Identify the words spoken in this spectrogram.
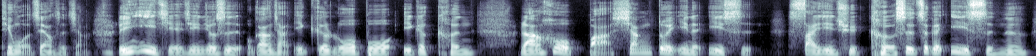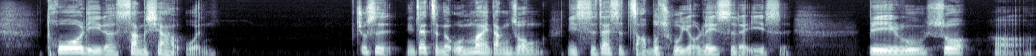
听我这样子讲，灵异结晶就是我刚刚讲一个萝卜一个坑，然后把相对应的意思塞进去。可是这个意思呢，脱离了上下文，就是你在整个文脉当中，你实在是找不出有类似的意思。比如说，哦，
